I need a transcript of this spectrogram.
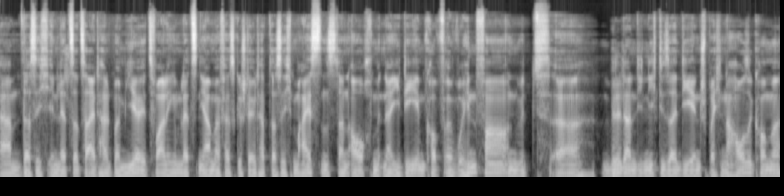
ähm, dass ich in letzter Zeit halt bei mir, jetzt vor allen Dingen im letzten Jahr mal festgestellt habe, dass ich meistens dann auch mit einer Idee im Kopf irgendwo hinfahre und mit äh, Bildern, die nicht dieser Idee entsprechen, nach Hause komme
